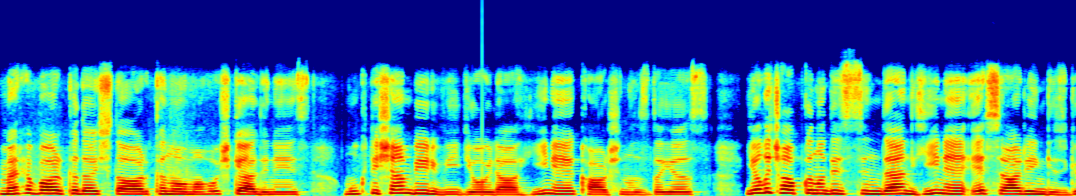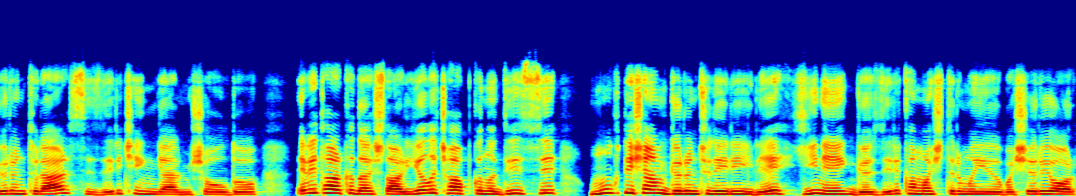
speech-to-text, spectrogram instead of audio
Merhaba arkadaşlar, kanalıma hoş geldiniz. Muhteşem bir videoyla yine karşınızdayız. Yalı Çapkını dizisinden yine esrarengiz görüntüler sizler için gelmiş oldu. Evet arkadaşlar, Yalı Çapkını dizisi muhteşem görüntüleriyle yine gözleri kamaştırmayı başarıyor.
